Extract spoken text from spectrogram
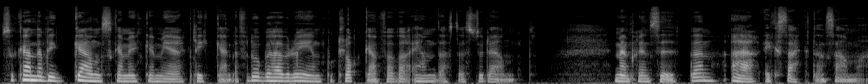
så kan det bli ganska mycket mer klickande, för då behöver du in på klockan för varendaste student. Men principen är exakt densamma.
